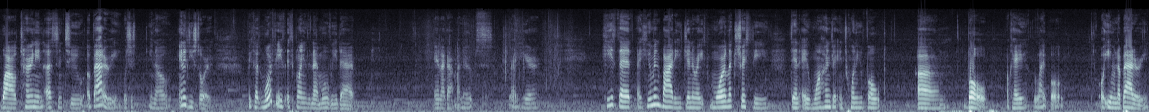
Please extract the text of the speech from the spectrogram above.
while turning us into a battery which is you know energy source. Because morpheus explains in that movie that and i got my notes right here he said a human body generates more electricity than a 120 volt um, bulb okay light bulb or even a battery,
